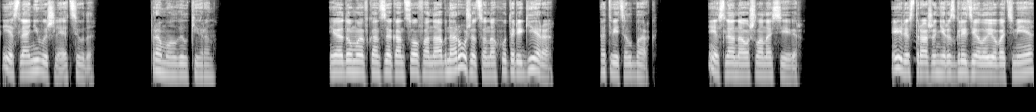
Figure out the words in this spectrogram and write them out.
если они вышли отсюда», — промолвил Киран. «Я думаю, в конце концов она обнаружится на хуторе Гера», — ответил Барк если она ушла на север. Или стража не разглядела ее во тьме,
